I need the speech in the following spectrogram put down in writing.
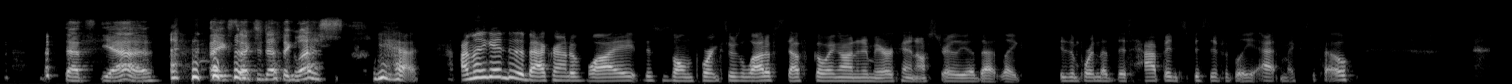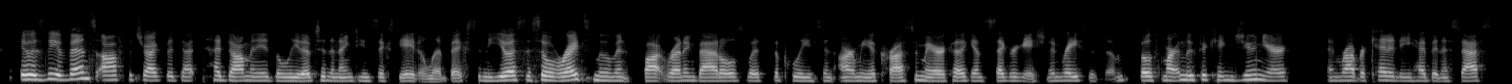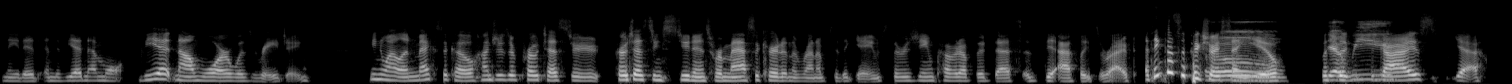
That's yeah. I expected nothing less. Yeah. I'm going to get into the background of why this is all important because there's a lot of stuff going on in America and Australia that like is important that this happened specifically at Mexico. It was the events off the track that had dominated the lead up to the 1968 Olympics. In the US, the civil rights movement fought running battles with the police and army across America against segregation and racism. Both Martin Luther King Jr. and Robert Kennedy had been assassinated, and the Vietnam War, Vietnam War was raging. Meanwhile, in Mexico, hundreds of protester, protesting students were massacred in the run up to the games. The regime covered up their deaths as the athletes arrived. I think that's the picture I sent you Oh, with yeah, the, we- the guys. Yeah,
